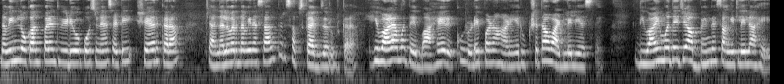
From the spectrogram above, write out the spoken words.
नवीन लोकांपर्यंत व्हिडिओ पोचण्यासाठी शेअर करा. चॅनलवर नवीन असाल तर सबस्क्राईब जरूर करा. हिवाळ्यामध्ये बाहेर कोरडेपणा आणि वृक्षता वाढलेली असते. दिवाळीमध्ये जे अभ्यंग सांगितलेलं आहे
